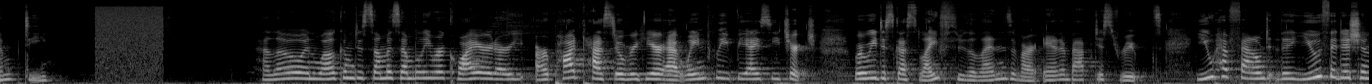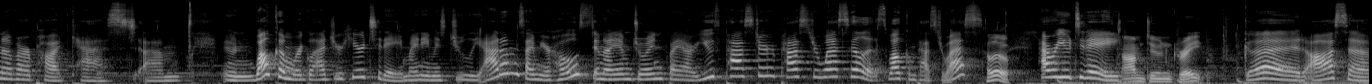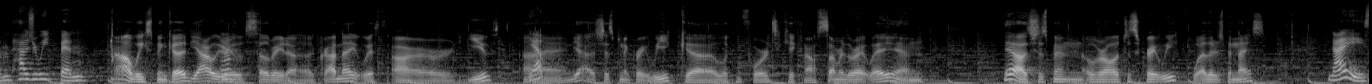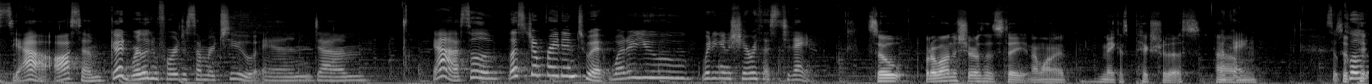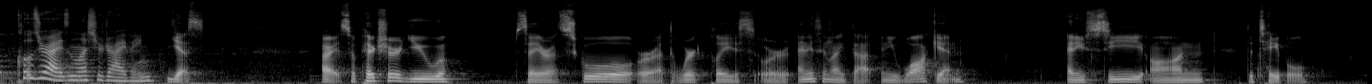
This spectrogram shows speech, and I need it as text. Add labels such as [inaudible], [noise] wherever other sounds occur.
empty. Hello and welcome to Some Assembly Required, our, our podcast over here at Wainfleet BIC Church, where we discuss life through the lens of our Anabaptist roots. You have found the youth edition of our podcast. Um, and welcome, we're glad you're here today. My name is Julie Adams, I'm your host, and I am joined by our youth pastor, Pastor Wes Hillis. Welcome, Pastor Wes. Hello. How are you today? I'm doing great. Good, awesome. How's your week been? Oh, week's been good. Yeah, we Yeah. were able to celebrate a grad night with our youth. Yep. And yeah, it's just been a great week. Uh, looking forward to kicking off summer the right way. And yeah, it's just been overall just a great week. Weather's been nice. Nice. Yeah. Awesome. Good. We're looking forward to summer too. And um, yeah, so let's jump right into it. What are you What are you going to share with us today? So, what I want to share with us today, and I want to make us picture this. Okay. So, So clo- pic- close your eyes unless you're driving. Yes. All right. So picture you, say, you're at school or at the workplace or anything like that, and you walk in, and you see on the table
